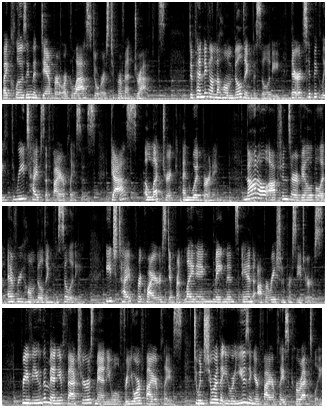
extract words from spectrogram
by closing the damper or glass doors to prevent drafts. Depending on the home building facility, there are typically three types of fireplaces gas, electric, and wood burning. Not all options are available at every home building facility. Each type requires different lighting, maintenance, and operation procedures. Review the manufacturer's manual for your fireplace to ensure that you are using your fireplace correctly.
